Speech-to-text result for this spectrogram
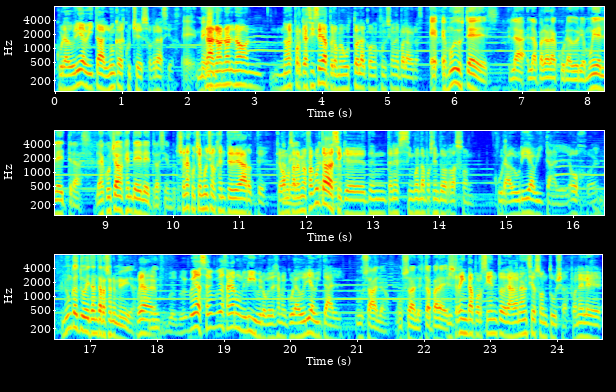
Curaduría vital, nunca escuché eso, gracias. Eh, me- No, no, no, no, no es porque así sea, pero me gustó la conjunción de palabras. Eh, es muy de ustedes la, la palabra curaduría, muy de letras. La escuchaban gente de letras siempre. Yo la escuché mucho en gente de arte, que vamos a la misma facultad, así que ten- tenés 50% de razón. Curaduría vital, ojo, eh. Nunca tuve tanta razón en mi vida. Voy a, voy, a hacer- voy a sacar un libro que se llame Curaduría Vital. Usalo, usalo, está para El eso. 30% de las ganancias son tuyas. Ponele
